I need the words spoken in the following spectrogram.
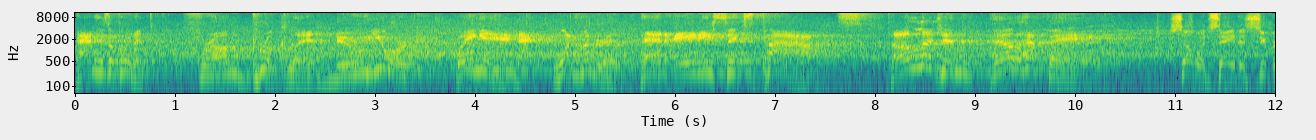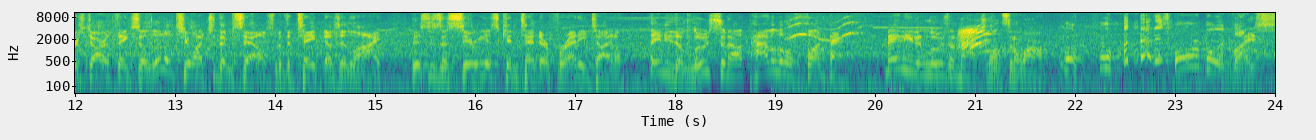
And his opponent from Brooklyn, New York, weighing in at 186 pounds, the legend El Jefe. Some would say the superstar thinks a little too much of themselves, but the tape doesn't lie. This is a serious contender for any title. They need to loosen up, have a little fun, heck, maybe even lose a match once in a while. What? That is horrible advice.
